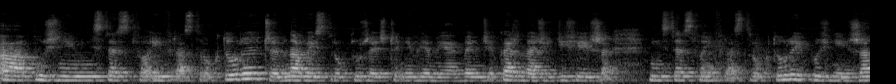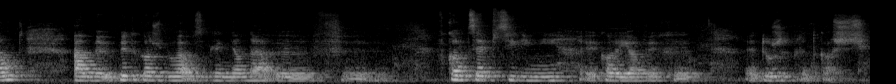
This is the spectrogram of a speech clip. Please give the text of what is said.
a później Ministerstwo Infrastruktury, czy w nowej strukturze jeszcze nie wiemy jak będzie, w każdym razie dzisiejsze Ministerstwo Infrastruktury i później rząd, aby Bydgoszcz była uwzględniona y, w, w koncepcji linii y, kolejowych y, dużych prędkości.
